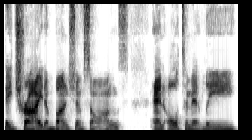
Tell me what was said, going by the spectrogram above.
They tried a bunch of songs and ultimately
